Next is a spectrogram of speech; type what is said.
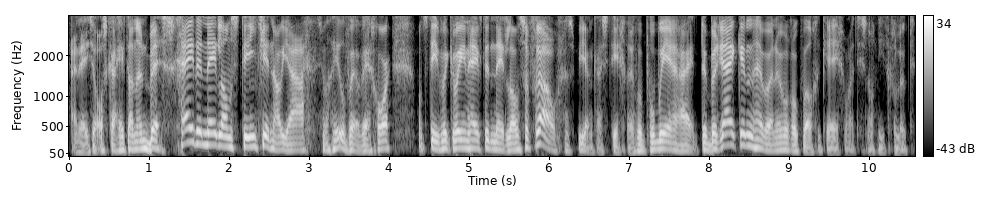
En deze Oscar heeft dan een bescheiden Nederlands tintje. Nou ja, is wel heel ver weg hoor. Want Steve McQueen heeft een Nederlandse vrouw. Dat is Bianca Stichter. We proberen haar te bereiken. Hebben we nummer ook wel gekregen, maar het is nog niet gelukt.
